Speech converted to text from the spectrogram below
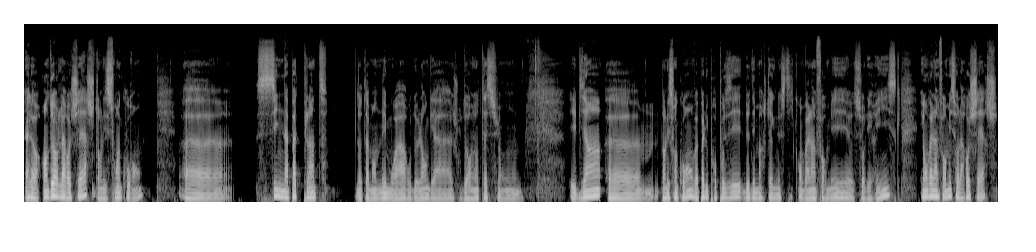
Alors, en dehors de la recherche, dans les soins courants, euh, s'il n'a pas de plainte, notamment de mémoire ou de langage ou d'orientation, eh bien, euh, dans les soins courants, on ne va pas lui proposer de démarche diagnostique. On va l'informer sur les risques et on va l'informer sur la recherche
